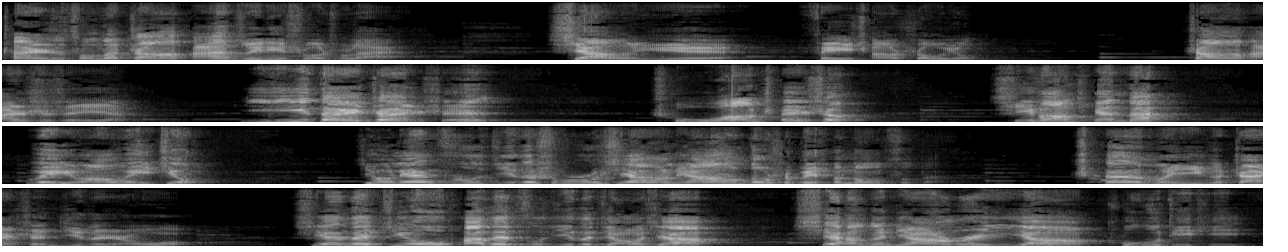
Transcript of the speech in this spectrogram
但是从他张邯嘴里说出来，项羽非常受用。张邯是谁呀？一代战神，楚王陈胜，齐王田丹，魏王魏咎。就连自己的叔叔项梁都是被他弄死的。这么一个战神级的人物，现在就趴在自己的脚下，像个娘们一样哭哭啼啼，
